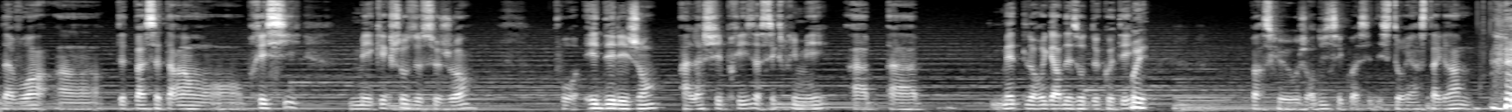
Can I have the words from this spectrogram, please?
d'avoir un, peut-être pas cet art-là en, précis, mais quelque chose de ce genre pour aider les gens à lâcher prise, à s'exprimer, à, à mettre le regard des autres de côté. Oui. Parce qu'aujourd'hui, c'est quoi? C'est des stories Instagram. Des...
